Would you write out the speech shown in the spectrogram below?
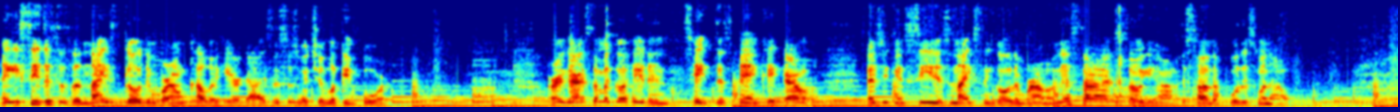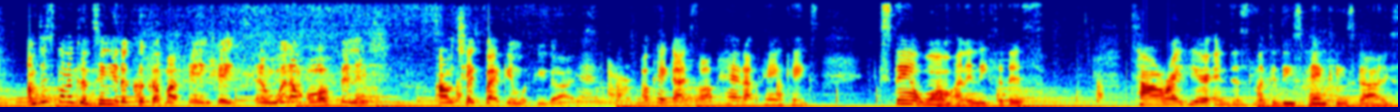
And you see this is a nice golden brown color here guys. This is what you're looking for. Alright guys, so I'm gonna go ahead and take this pancake out. As you can see, it's nice and golden brown on this side. So yeah, it's time to pull this one out. I'm just gonna continue to cook up my pancakes and when I'm all finished, I'll check back in with you guys. Okay guys, so I've had our pancakes staying warm underneath of this towel right here and just look at these pancakes guys.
